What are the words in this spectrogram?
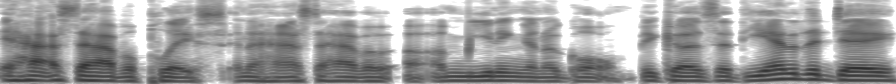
it has to have a place and it has to have a, a meaning and a goal because at the end of the day,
